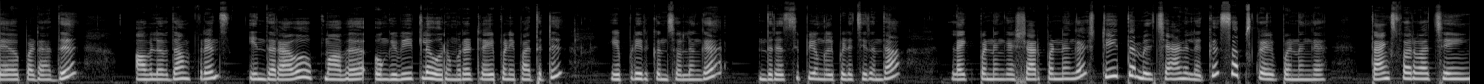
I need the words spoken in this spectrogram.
தேவைப்படாது. அவ்வளவுதான் ஃப்ரெண்ட்ஸ் இந்த ரவை உப்புமாவை உங்கள் வீட்டில் ஒரு முறை ட்ரை பண்ணி பார்த்துட்டு எப்படி இருக்குன்னு சொல்லுங்கள் இந்த ரெசிபி உங்களுக்கு பிடிச்சிருந்தா லைக் பண்ணுங்கள் ஷேர் பண்ணுங்கள் ஸ்ரீ தமிழ் சேனலுக்கு சப்ஸ்கிரைப் பண்ணுங்கள் தேங்க்ஸ் ஃபார் வாட்சிங்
